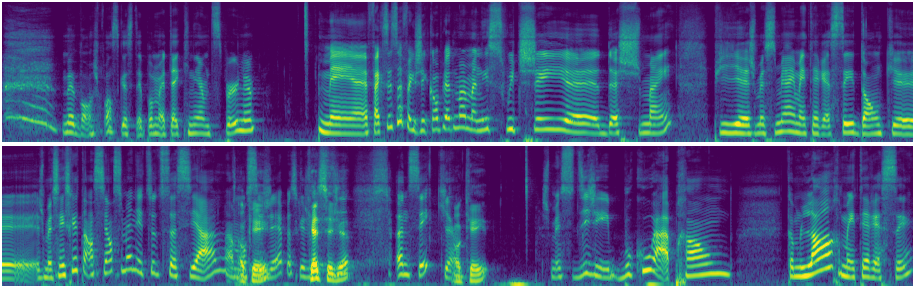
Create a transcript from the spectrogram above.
Mais bon, je pense que c'était pour me taquiner un petit peu, là. Mais, euh, fait que c'est ça, fait que j'ai complètement mané switché euh, de chemin. Puis euh, je me suis mis à m'intéresser, donc je me suis inscrite en sciences humaines et études sociales à mon OK. cégep. Parce que je Quel cégep? UNSIC. OK. Je me suis dit, j'ai beaucoup à apprendre. Comme l'art m'intéressait,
